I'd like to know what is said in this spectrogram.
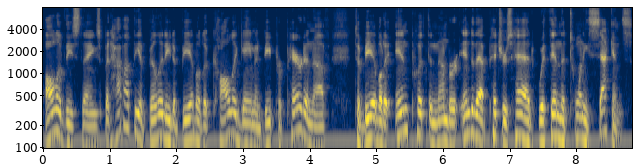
all of these things. But how about the ability to be able to call a game and be prepared enough to be able to input the number into that pitcher's head within the 20 seconds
